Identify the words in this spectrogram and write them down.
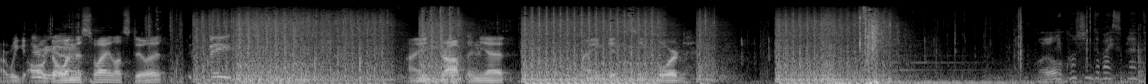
Are we all we going go. this way? Let's do it. I ain't dropping yet. I ain't getting C4'd. Well, Repulsion device planted.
